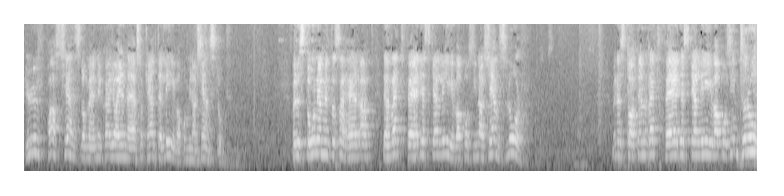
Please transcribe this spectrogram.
Hur pass känslomänniska jag än är så kan jag inte leva på mina känslor. För det står nämligen inte så här att den rättfärdige ska leva på sina känslor. Men det står att den rättfärdige ska leva på sin tro.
